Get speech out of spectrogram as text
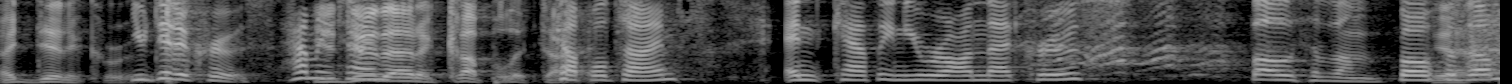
I did a cruise. You did a cruise. How many You times? You do that a couple of times. couple times. And Kathleen, you were on that cruise? Both of them. Both of them?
